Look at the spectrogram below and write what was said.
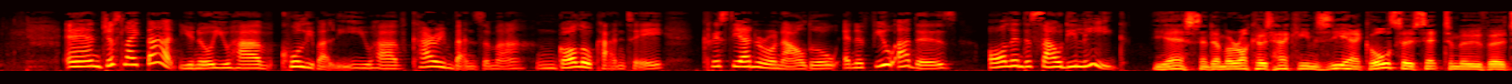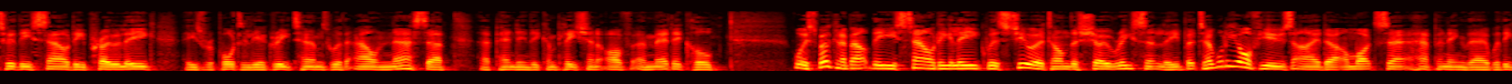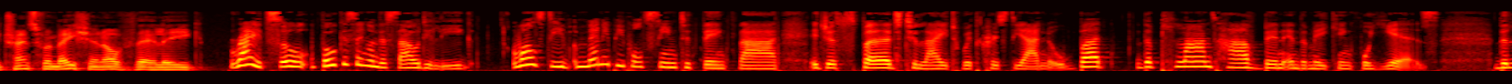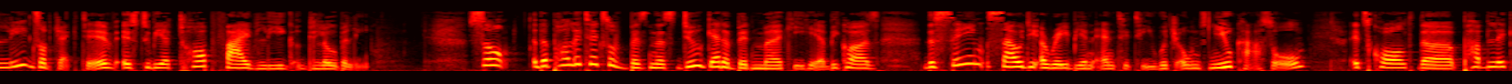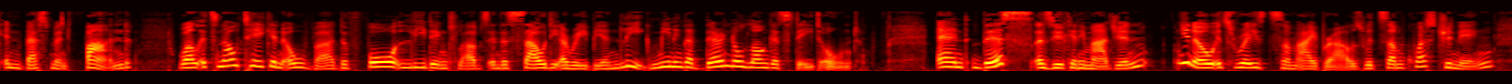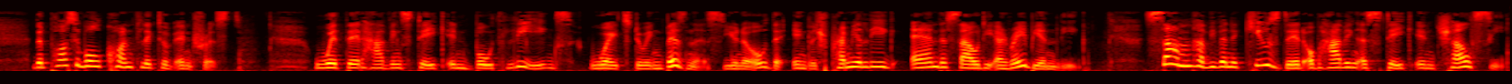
And just like that, you know, you have Koulibaly, you have Karim Benzema, N'Golo Kante, Cristiano Ronaldo, and a few others, all in the Saudi League. Yes, and uh, Morocco's Hakim Ziyech also set to move uh, to the Saudi Pro League. He's reportedly agreed terms with Al Nassr, uh, pending the completion of a medical. Well, we've spoken about the Saudi League with Stuart on the show recently, but uh, what are your views, Ida, on what's uh, happening there with the transformation of their league? Right, so focusing on the Saudi League, well, Steve, many people seem to think that it just spurred to light with Cristiano, but the plans have been in the making for years. The league's objective is to be a top five league globally. So the politics of business do get a bit murky here because the same Saudi Arabian entity which owns Newcastle, it's called the Public Investment Fund, well, it's now taken over the four leading clubs in the Saudi Arabian League, meaning that they're no longer state owned. And this, as you can imagine, you know, it's raised some eyebrows with some questioning the possible conflict of interest with it having stake in both leagues where it's doing business, you know, the English Premier League and the Saudi Arabian League. Some have even accused it of having a stake in Chelsea.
